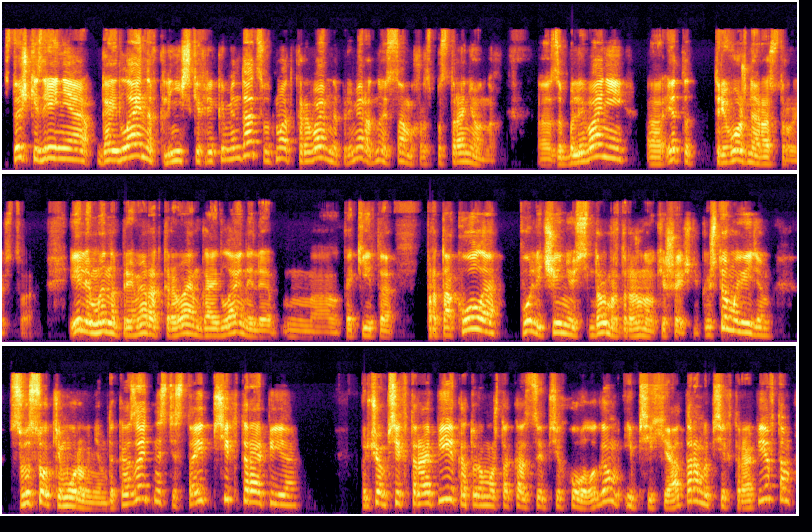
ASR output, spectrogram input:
С точки зрения гайдлайнов, клинических рекомендаций, вот мы открываем, например, одно из самых распространенных Э, заболеваний э, – это тревожное расстройство. Или мы, например, открываем гайдлайн или э, какие-то протоколы по лечению синдрома раздраженного кишечника. И что мы видим? С высоким уровнем доказательности стоит психотерапия. Причем психотерапия, которая может оказаться и психологом, и психиатром, и психотерапевтом,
